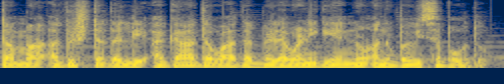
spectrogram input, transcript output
ತಮ್ಮ ಅದೃಷ್ಟದಲ್ಲಿ ಅಗಾಧವಾದ ಬೆಳವಣಿಗೆಯನ್ನು ಅನುಭವಿಸಬಹುದು.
